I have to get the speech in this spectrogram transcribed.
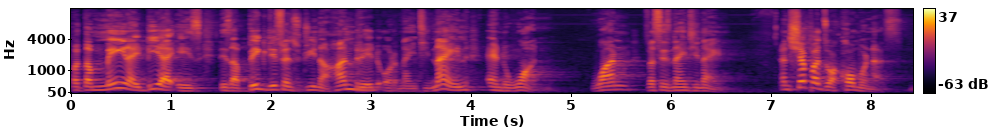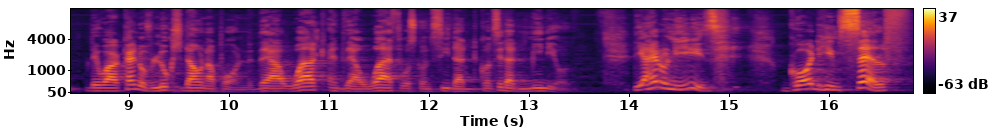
But the main idea is there's a big difference between 100 or 99 and 1. 1 versus 99. And shepherds were commoners. They were kind of looked down upon. Their work and their worth was considered, considered menial. The irony is, God Himself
